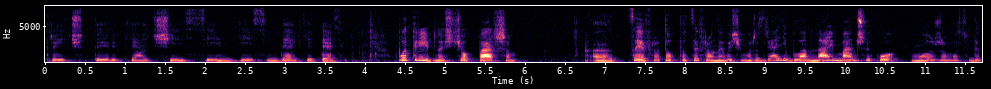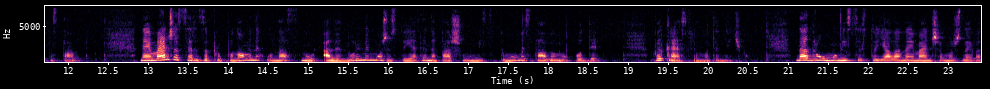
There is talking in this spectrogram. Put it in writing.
3, 4, 5, 6, 7, 8, 9, 10. Потрібно, щоб перша е, цифра, тобто цифра в найвищому розряді, була найменшою, яку можемо сюди поставити. Найменша серед запропонованих у нас 0, але 0 не може стояти на першому місці, тому ми ставимо 1. Викреслюємо одиничку. На другому місці стояла найменша можлива.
